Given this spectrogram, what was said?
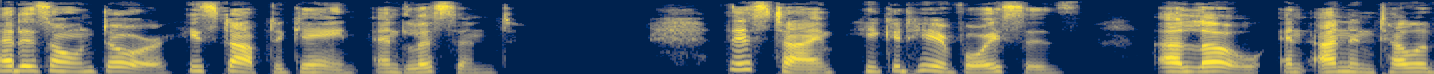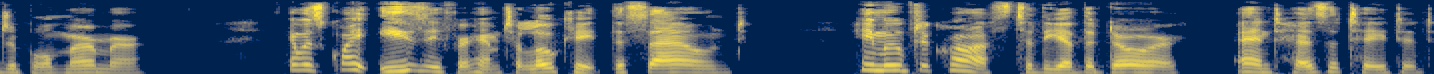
At his own door he stopped again and listened. This time he could hear voices, a low and unintelligible murmur. It was quite easy for him to locate the sound. He moved across to the other door, and hesitated.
